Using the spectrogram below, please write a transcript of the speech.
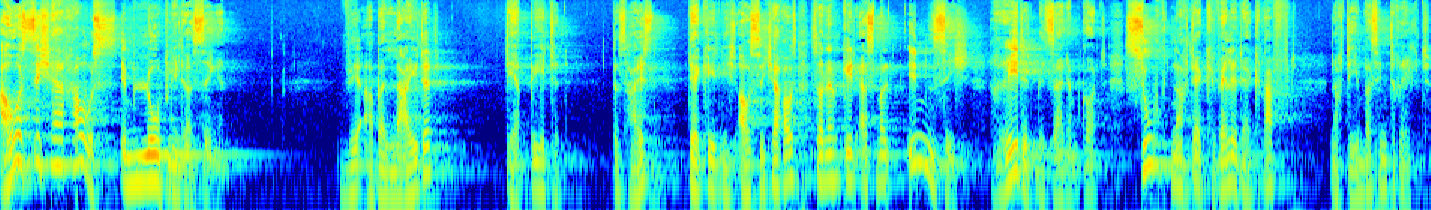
aus sich heraus im Loblieder singen. Wer aber leidet, der betet. Das heißt, der geht nicht aus sich heraus, sondern geht erstmal in sich, redet mit seinem Gott, sucht nach der Quelle der Kraft, nach dem, was ihn trägt.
